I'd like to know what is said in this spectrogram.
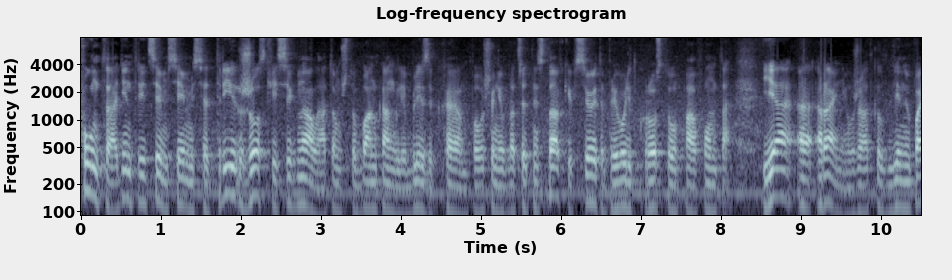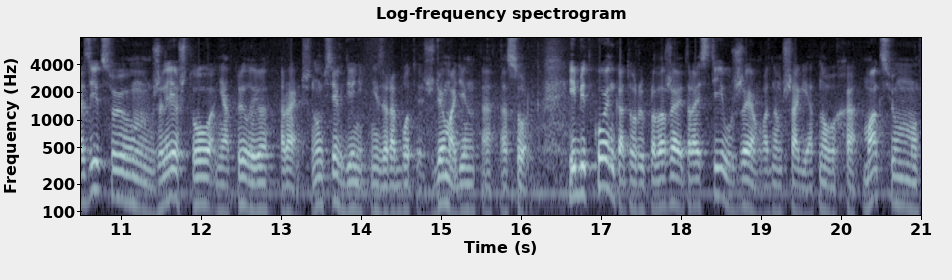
Фунт 1.3773, жесткие сигналы о том, что Банк Англии близок к повышению процентной ставки, все это приводит к росту фунта. Я ранее уже открыл длинную позицию, жалею, что не открыл ее раньше. Ну, всех денег не заработаешь. Ждем 1 40. И биткоин, который продолжает расти уже в одном шаге от новых а, максимумов.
